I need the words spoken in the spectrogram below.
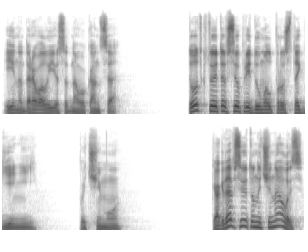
и надорвал ее с одного конца. Тот, кто это все придумал, просто гений. Почему? Когда все это начиналось,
